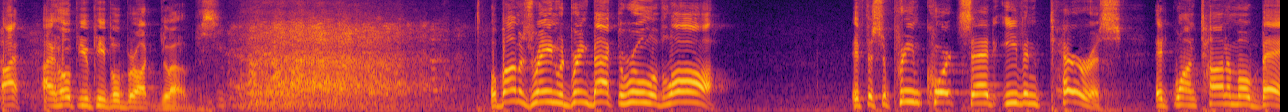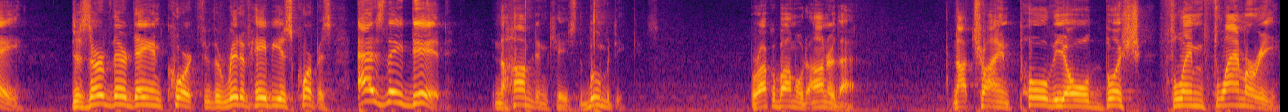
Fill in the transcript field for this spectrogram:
I, I hope you people brought gloves. Obama's reign would bring back the rule of law. If the Supreme Court said even terrorists at Guantanamo Bay deserve their day in court through the writ of habeas corpus, as they did in the Hamdan case, the Boumediene Barack Obama would honor that, not try and pull the old Bush flim flammery.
